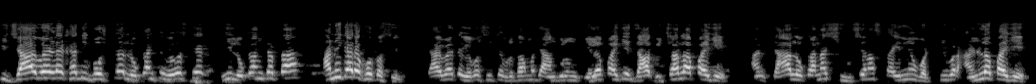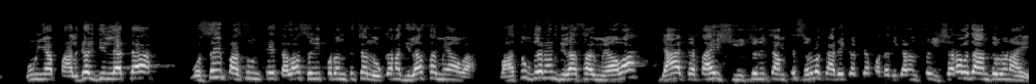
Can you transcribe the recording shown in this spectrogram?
की ज्या वेळेला एखादी गोष्ट लोकांच्या व्यवस्थे ही लोकांकरता हानिकारक होत असेल त्यावेळेला त्या व्यवस्थेच्या विरोधामध्ये आंदोलन केलं पाहिजे जा विचारला पाहिजे आणि त्या लोकांना शिवसेना स्टाईलने वटणीवर आणलं पाहिजे. म्हणून या पालघर जिल्ह्यातल्या वसई पासून ते तलासरीपर्यंतच्या लोकांना दिलासा मिळावा वाहतूकदारांना दिलासा मिळावा याकरता हे शिवसेनेच्या आमच्या सर्व कार्यकर्त्या पदाधिकाऱ्यांचं इशारावजा आंदोलन आहे.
